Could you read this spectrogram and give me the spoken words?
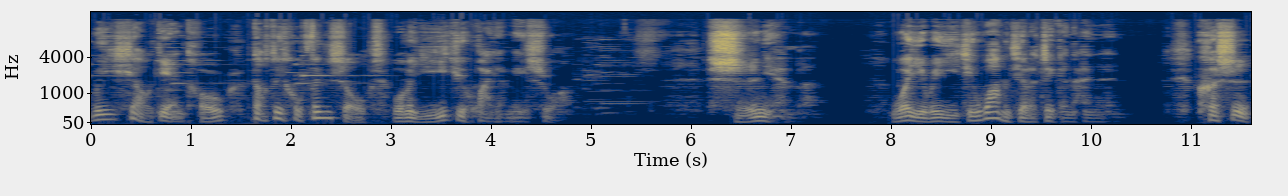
微笑、点头到最后分手，我们一句话也没说。十年了，我以为已经忘记了这个男人，可是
